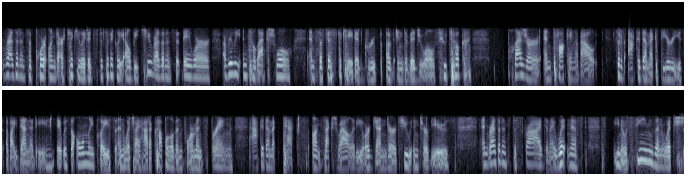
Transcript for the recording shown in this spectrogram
residents of Portland articulated, specifically LBQ residents, that they were a really intellectual and sophisticated group of individuals who took pleasure in talking about sort of academic theories of identity. It was the only place in which I had a couple of informants bring academic texts on sexuality or gender to interviews. And residents described, and I witnessed, you know, scenes in which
